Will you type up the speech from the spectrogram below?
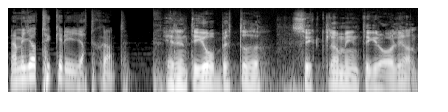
Nej men jag tycker det är jätteskönt. Är det inte jobbigt att cykla med integralhjälm?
